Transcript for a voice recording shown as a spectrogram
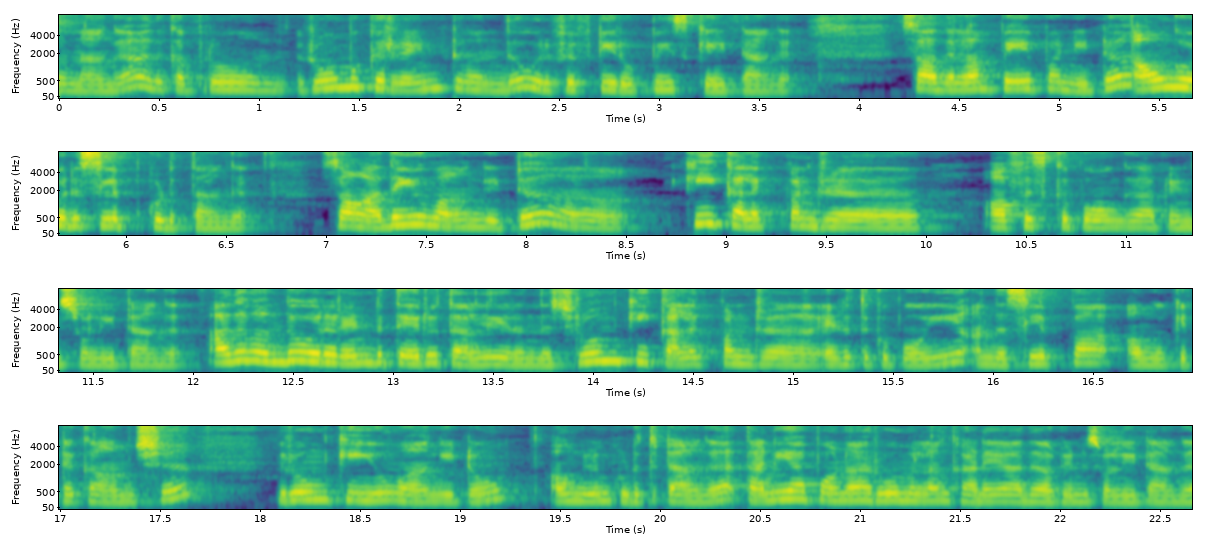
சொன்னாங்க. அதுக்கப்புறம் ரூமுக்கு ரெண்ட் வந்து ஒரு ஃபிஃப்டி ருபீஸ் கேட்டாங்க. ஸோ அதெல்லாம் பே பண்ணிவிட்டு அவங்க ஒரு ஸ்லிப் கொடுத்தாங்க. ஸோ அதையும் வாங்கிட்டு கீ கலெக்ட் பண்ணுற ஆஃபீஸ்க்கு போங்க அப்படின்னு சொல்லிட்டாங்க. அது வந்து ஒரு ரெண்டு தெரு தள்ளி இருந்துச்சு. ரூம் கீ கலெக்ட் பண்ணுற இடத்துக்கு போய் அந்த ஸ்லிப்பாக அவங்க கிட்ட காமிச்சு ரூம் கீயும் வாங்கிட்டோம். அவங்களும் கொடுத்துட்டாங்க. தனியாக போனால் ரூம் எல்லாம் கிடையாது அப்படின்னு சொல்லிட்டாங்க.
